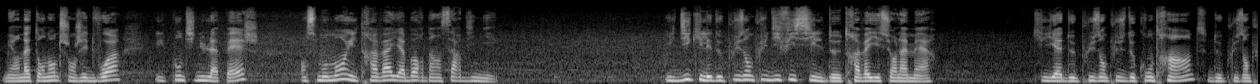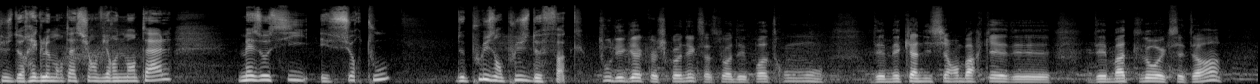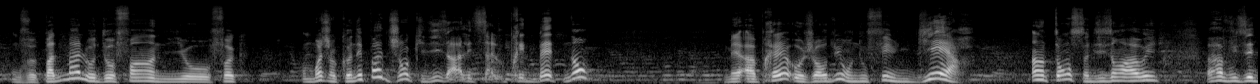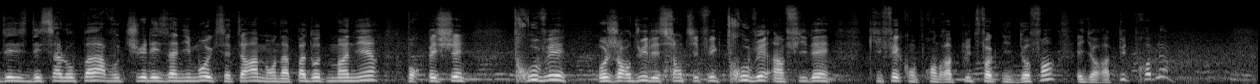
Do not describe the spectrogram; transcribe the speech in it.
Mais en attendant de changer de voie, il continue la pêche. En ce moment, il travaille à bord d'un sardinier. Il dit qu'il est de plus en plus difficile de travailler sur la mer, qu'il y a de plus en plus de contraintes, de plus en plus de réglementations environnementales, mais aussi et surtout de plus en plus de phoques. Tous les gars que je connais, que ce soit des patrons, des mécaniciens embarqués, des, matelots, etc., on veut pas de mal aux dauphins ni aux phoques. Moi, je ne connais pas de gens qui disent Ah, les saloperies de bêtes. Non. Mais après, aujourd'hui, on nous fait une guerre intense en disant Ah oui, ah, vous êtes des, des salopards, vous tuez les animaux, etc. Mais on n'a pas d'autre manière pour pêcher. Trouver, aujourd'hui, les scientifiques, trouver un filet qui fait qu'on prendra plus de phoques ni de dauphins et il n'y aura plus de problème.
